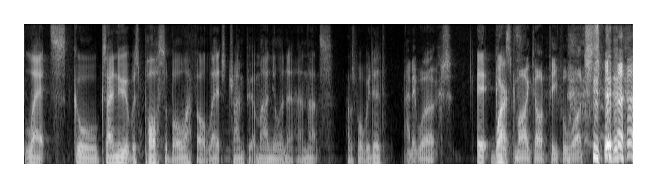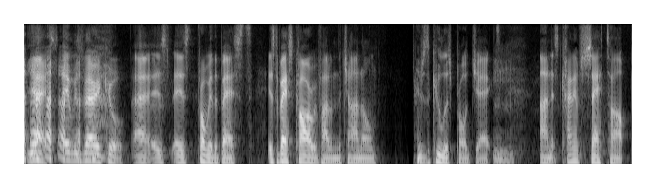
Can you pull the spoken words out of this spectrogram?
let's go because I knew it was possible. I thought, let's try and put a manual in it, and that's that's what we did. And it worked. It worked. My God, people watched. yes, it was very cool. Uh, it's it's probably the best. It's the best car we've had on the channel. It was the coolest project, and it's kind of set up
